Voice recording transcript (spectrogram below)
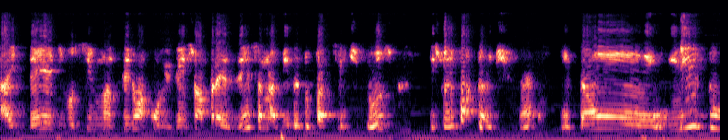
a ideia de você manter uma convivência, uma presença na vida do paciente idoso, isso é importante. Né? Então, o medo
